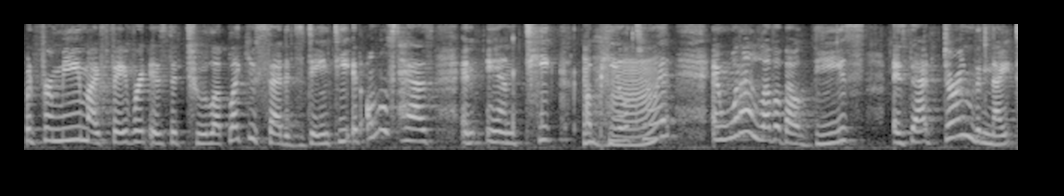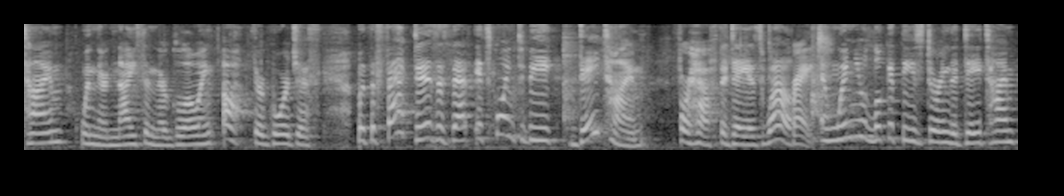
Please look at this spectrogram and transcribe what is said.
but for me, my favorite is the tulip. Like you said, it's dainty. It almost has an antique appeal to mm-hmm. it. And what I love about these is that during the nighttime, when they're nice and they're glowing, oh, they're gorgeous. But the fact is, is that it's going to be daytime for half the day as well. Right. And when you look at these during the daytime,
